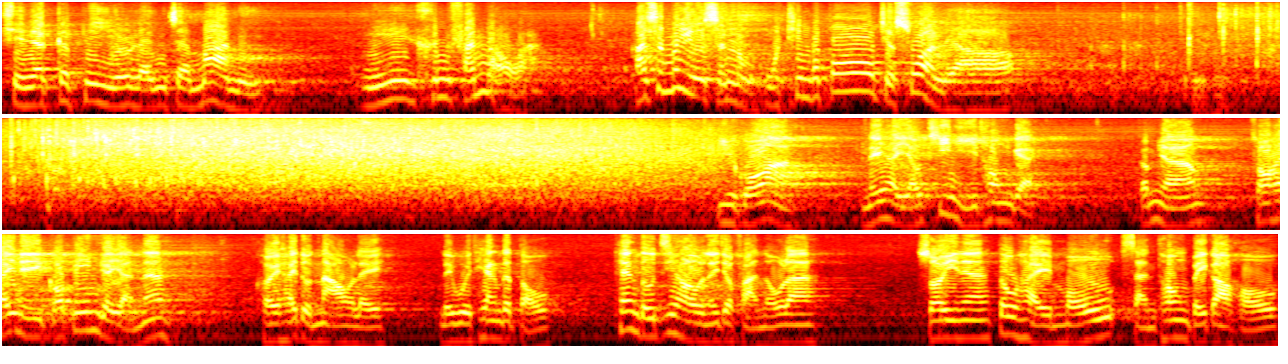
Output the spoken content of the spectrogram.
现在隔壁有人在骂你，你很烦恼啊。还是没有神通，我听不到就算了。如果啊，你系有天耳通嘅，咁样坐喺你嗰边嘅人呢，佢喺度闹你，你会听得到，听到之后你就烦恼啦。所以呢，都係冇神通比較好。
